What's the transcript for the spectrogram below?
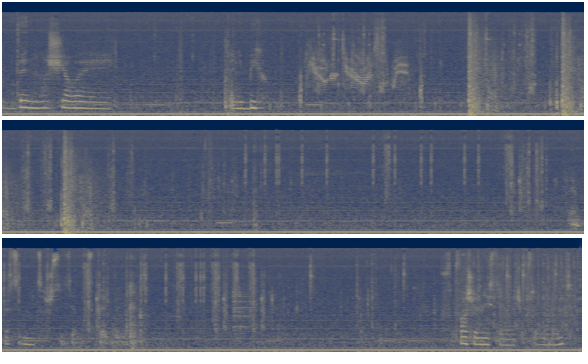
Къде е нашия, бе? Те ни биха. МП седмица ще взема с теб, бе. В Това ще е наистина вече последния момент.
